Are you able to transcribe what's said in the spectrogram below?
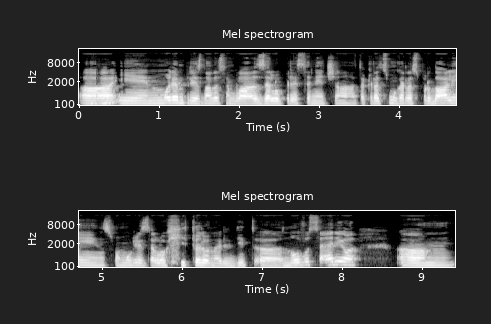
Uh, in moram priznati, da sem bila zelo presenečena. Takrat smo ga razprodali in smo mogli zelo hitro narediti uh, novo serijo, um,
